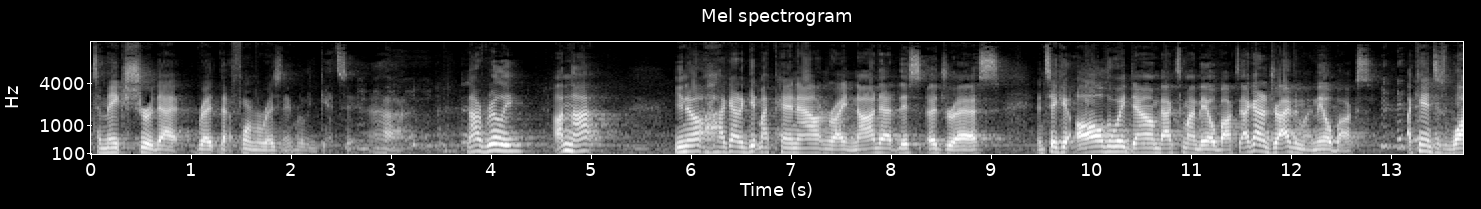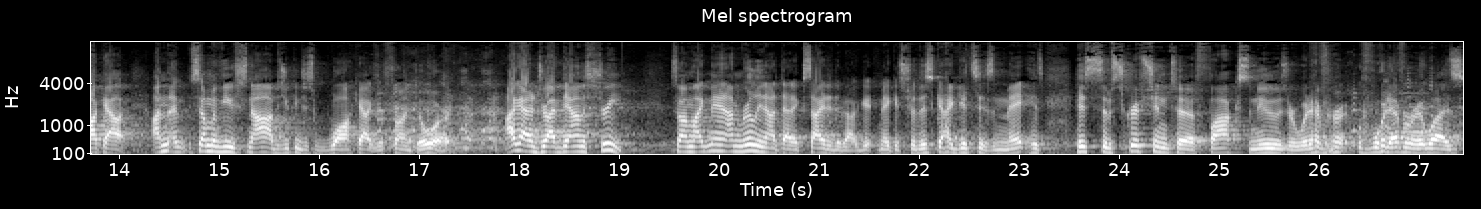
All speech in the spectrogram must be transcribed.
to make sure that re- that former resident really gets it? Ah, not really. I'm not. You know, I got to get my pen out and write not at this address and take it all the way down back to my mailbox. I got to drive to my mailbox. I can't just walk out. I'm, some of you snobs, you can just walk out your front door. I got to drive down the street. So I'm like, man, I'm really not that excited about get, making sure this guy gets his, his, his subscription to Fox News or whatever, whatever it was.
